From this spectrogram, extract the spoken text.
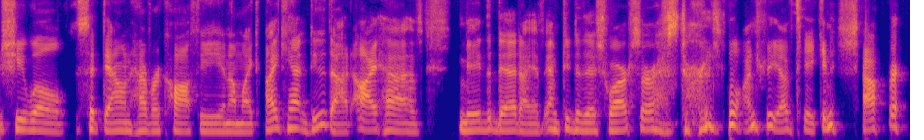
she will sit down, have her coffee, and I'm like, I can't do that. I have made the bed, I have emptied the dishwasher, I've started laundry, I've taken a shower.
